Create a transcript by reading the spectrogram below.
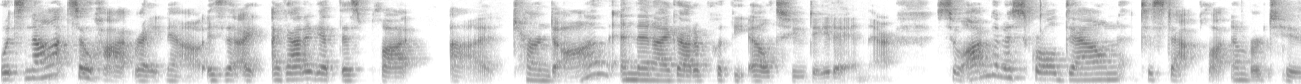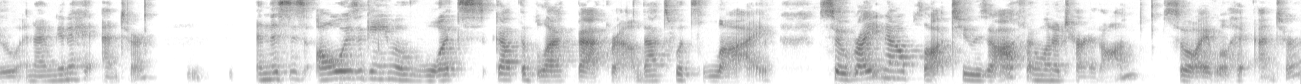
What's not so hot right now is that I, I gotta get this plot uh, turned on and then I got to put the L2 data in there. So I'm going to scroll down to stat plot number two and I'm going to hit enter. And this is always a game of what's got the black background. That's what's live. So right now plot two is off. I want to turn it on. So I will hit enter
